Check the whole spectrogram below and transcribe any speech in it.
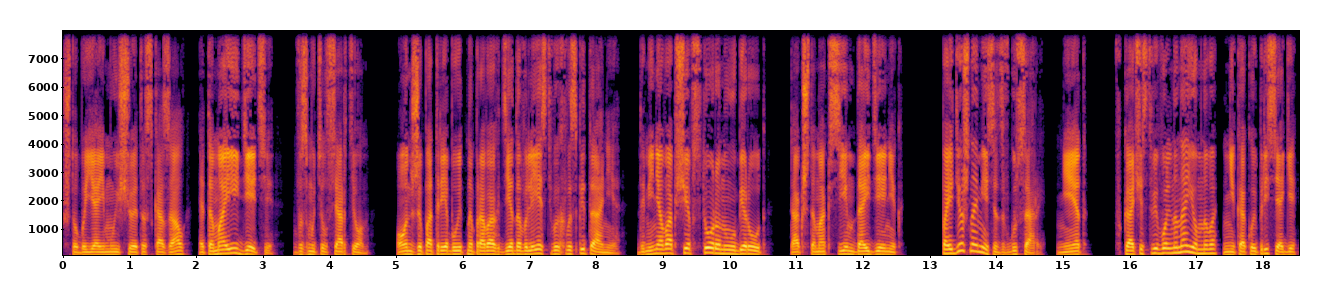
Чтобы я ему еще это сказал? Это мои дети, возмутился Артем. Он же потребует на правах деда влезть в их воспитание. Да меня вообще в сторону уберут. Так что, Максим, дай денег. Пойдешь на месяц в гусары? Нет. В качестве вольнонаемного, никакой присяги.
